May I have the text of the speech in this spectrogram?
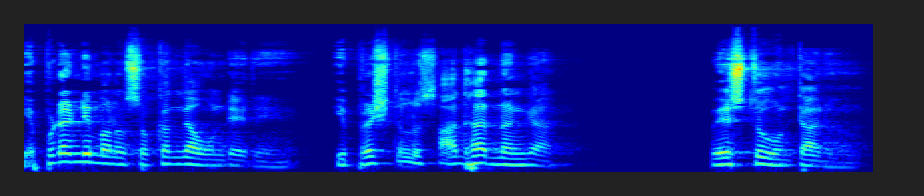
ఎప్పుడండి మనం సుఖంగా ఉండేది? ఈ ప్రశ్నలు సాధారణంగా వేస్తూ ఉంటారు.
